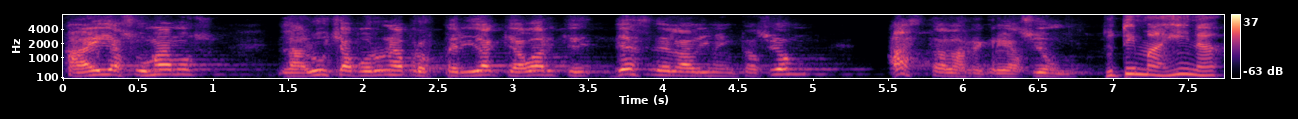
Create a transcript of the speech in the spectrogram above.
A ella sumamos la lucha por una prosperidad que abarque desde la alimentación hasta la recreación. ¿Tú te imaginas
